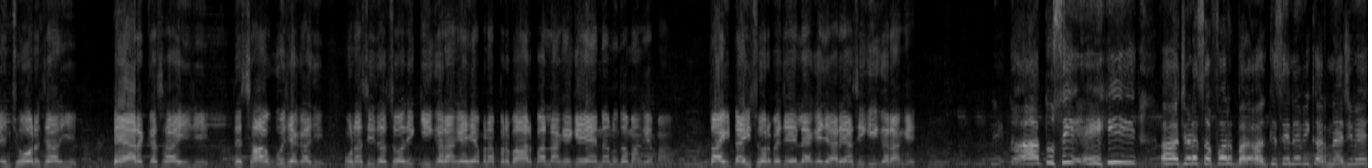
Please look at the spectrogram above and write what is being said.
ਇੰਸ਼ੋਰੈਂਸ ਆ ਜੀ ਟਾਇਰ ਕਸਾਈ ਜੀ ਤੇ ਸਭ ਕੁਝ ਹੈਗਾ ਜੀ। ਹੁਣ ਅਸੀਂ ਦੱਸੋ ਅਸੀਂ ਕੀ ਕਰਾਂਗੇ? ਅਸੀਂ ਆਪਣਾ ਪਰਿਵਾਰ ਪਾਲਾਂਗੇ ਕਿ ਇਹਨਾਂ ਨੂੰ ਦਵਾਂਗੇ ਆਪਾਂ? 2.5 250 ਰੁਪਏ ਜੇ ਲੈ ਕੇ ਜਾ ਰਹੇ ਅਸੀਂ ਕੀ ਕਰਾਂਗੇ? ਨਹੀਂ ਤਾਂ, ਅਹ, ਤੁਸੀਂ ਇਹੀ ਅਹ, ਜਿਹੜਾ ਸਫ਼ਰ ਬ- ਅਹ, ਕਿਸੇ ਨੇ ਵੀ ਕਰਨਾ ਹੈ ਜਿਵੇਂ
